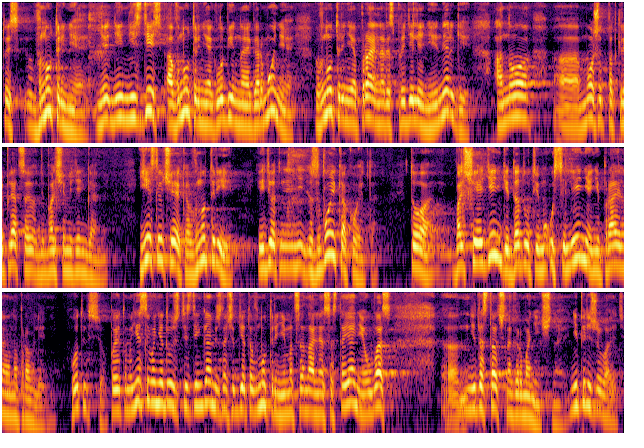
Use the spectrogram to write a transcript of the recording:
То есть внутренняя, не, не, не здесь, а внутренняя глубинная гармония, внутреннее правильное распределение энергии, оно э, может подкрепляться большими деньгами. Если у человека внутри идет сбой какой-то, то большие деньги дадут ему усиление неправильного направления. Вот и все. Поэтому, если вы не дружите с деньгами, значит, где-то внутреннее эмоциональное состояние у вас э, недостаточно гармоничное. Не переживайте.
